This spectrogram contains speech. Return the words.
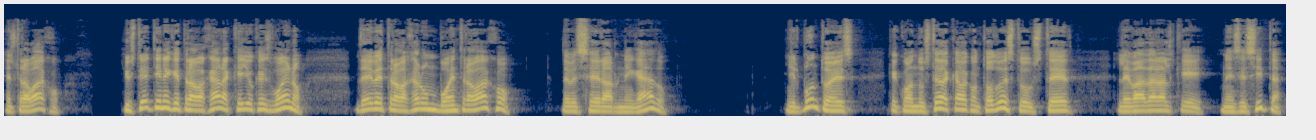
el trabajo. Y usted tiene que trabajar aquello que es bueno debe trabajar un buen trabajo, debe ser abnegado. Y el punto es que cuando usted acaba con todo esto, usted le va a dar al que necesita.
